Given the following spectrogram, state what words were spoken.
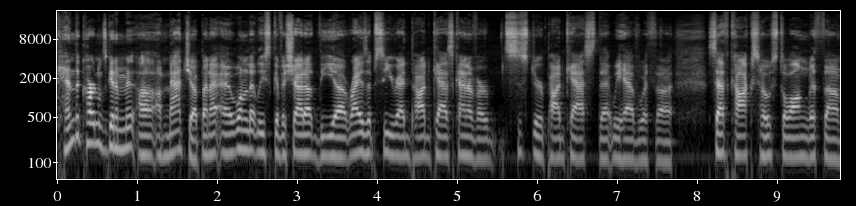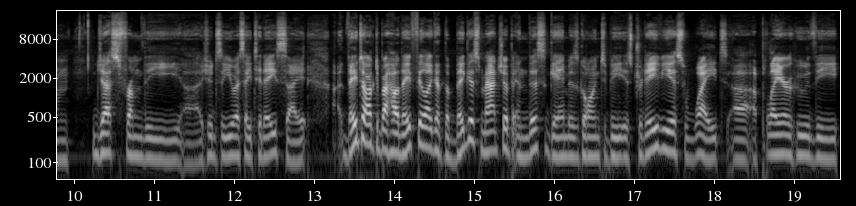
can the Cardinals get a, uh, a matchup? And I, I, wanted to at least give a shout out the uh, Rise Up Sea Red podcast, kind of our sister podcast that we have with uh, Seth Cox host, along with um, Jess from the uh, I should say USA Today site. They talked about how they feel like that the biggest matchup in this game is going to be is Tre'Davious White, a player who the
